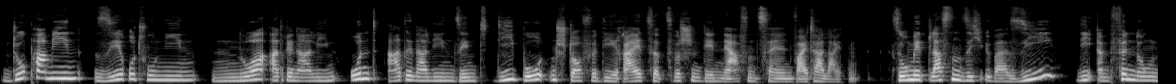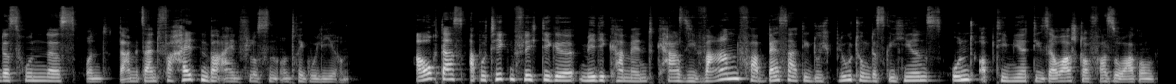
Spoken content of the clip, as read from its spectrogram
Dopamin, Serotonin, Noradrenalin und Adrenalin sind die Botenstoffe, die Reize zwischen den Nervenzellen weiterleiten. Somit lassen sich über sie die Empfindungen des Hundes und damit sein Verhalten beeinflussen und regulieren. Auch das apothekenpflichtige Medikament Carsivan verbessert die Durchblutung des Gehirns und optimiert die Sauerstoffversorgung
